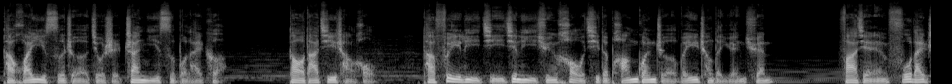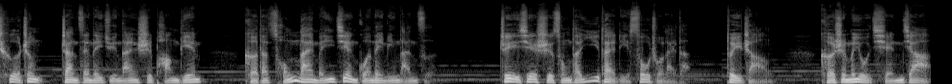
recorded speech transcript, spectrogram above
他怀疑死者就是詹尼斯·布莱克。到达机场后，他费力挤进了一群好奇的旁观者围成的圆圈，发现弗莱彻正站在那具男尸旁边，可他从来没见过那名男子。这些是从他衣袋里搜出来的，队长。可是没有钱夹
